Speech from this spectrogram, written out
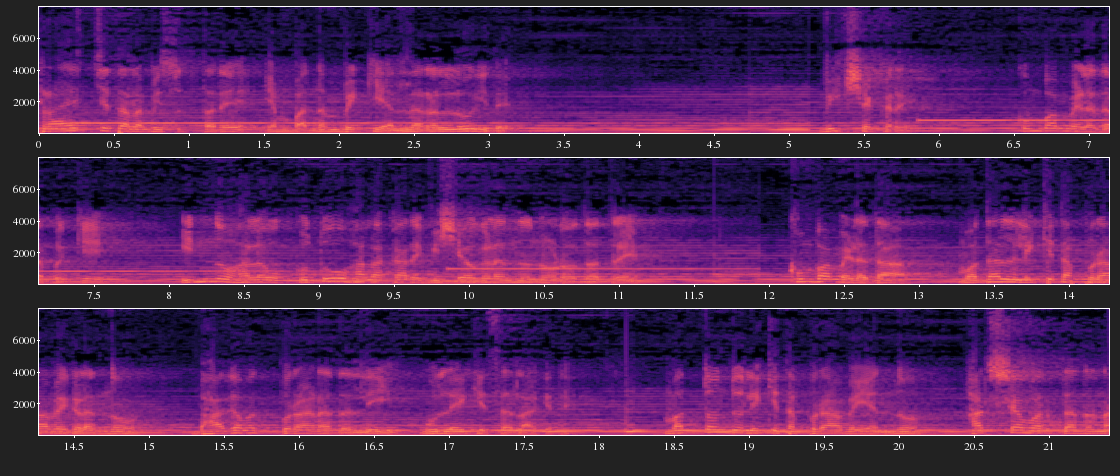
ಪ್ರಾಯಶ್ಚಿತ ಲಭಿಸುತ್ತದೆ ಎಂಬ ನಂಬಿಕೆ ಎಲ್ಲರಲ್ಲೂ ಇದೆ. ವೀಕ್ಷಕರೇ, ಕುಂಭಮೇಳದ ಬಗ್ಗೆ ಇನ್ನೂ ಹಲವು ಕುತೂಹಲಕಾರಿ ವಿಷಯಗಳನ್ನು ನೋಡೋದಾದ್ರೆ, ಕುಂಭಮೇಳದ ಮೊದಲ ಲಿಖಿತ ಪುರಾವೆಗಳನ್ನು ಭಾಗವತ್ ಪುರಾಣದಲ್ಲಿ ಉಲ್ಲೇಖಿಸಲಾಗಿದೆ. ಮತ್ತೊಂದು ಲಿಖಿತ ಪುರಾವೆಯನ್ನು ಹರ್ಷವರ್ಧನನ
